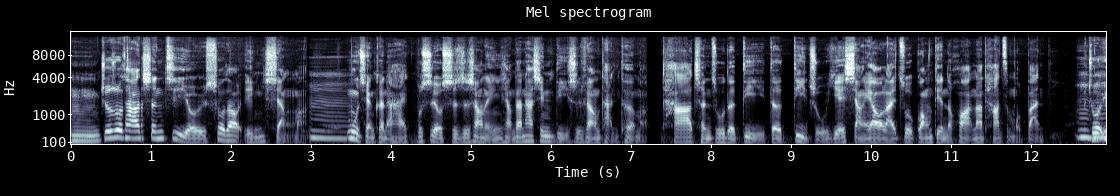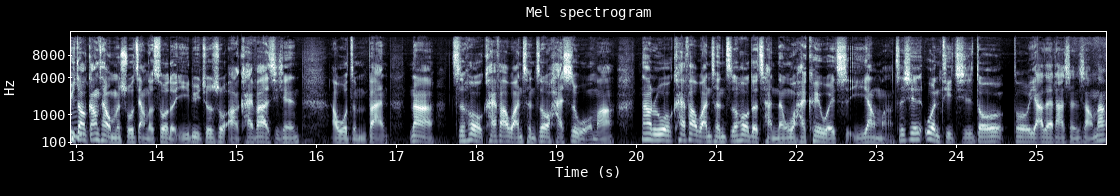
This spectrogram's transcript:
嗯，就是说他生计有受到影响嘛，嗯，目前可能还不是有实质上的影响，但他心底是非常忐忑嘛。他承租的地的地主也想要来做光电的话，那他怎么办？就会遇到刚才我们所讲的所有的疑虑，就是说啊，开发的期间啊，我怎么办？那之后开发完成之后还是我吗？那如果开发完成之后的产能我还可以维持一样吗？这些问题其实都都压在他身上。那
